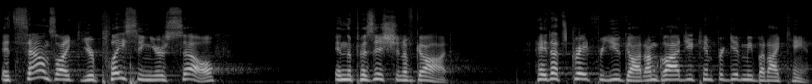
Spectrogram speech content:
It sounds like you're placing yourself in the position of God. Hey, that's great for you, God. I'm glad you can forgive me, but I can't.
